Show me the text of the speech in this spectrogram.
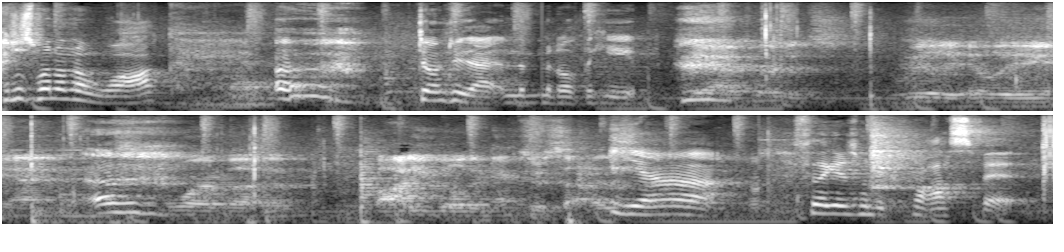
I just went on a walk. Ugh, don't do that in the middle of the heat. Yeah, I've heard it's really hilly and more of a bodybuilding exercise. Yeah. I feel like I just went to CrossFit.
